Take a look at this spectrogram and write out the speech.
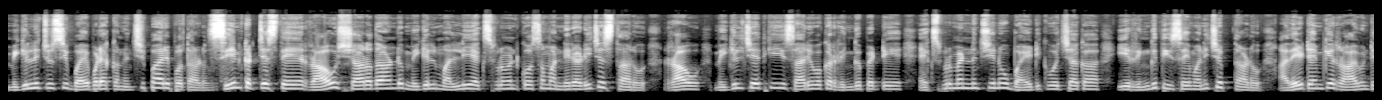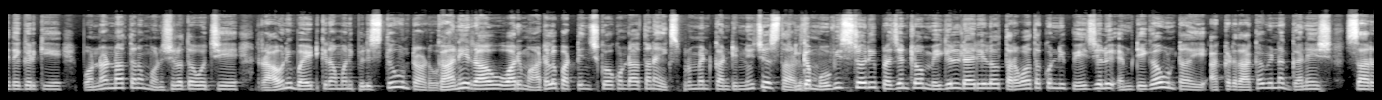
మిగిలిని చూసి భయపడి అక్కడి నుంచి పారిపోతాడు. సీన్ కట్ చేస్తే రావు శారద అండ్ మిగిల్ మళ్ళీ ఎక్స్పెరిమెంట్ కోసం అన్ని రెడీ చేస్తారు. రావు మిగిల్ చేతికి ఈసారి ఒక రింగ్ పెట్టి ఎక్స్పెరిమెంట్ నుంచి నువ్వు బయటికి వచ్చాక ఈ రింగ్ తీసేయమని చెప్తాడు. అదే టైంకి రావు ఇంటి దగ్గరికి పొన్నన్న తన మనుషులతో వచ్చి రావుని బయటికి రమ్మని పిలుస్తూ ఉంటాడు. కానీ రావు వారి మాటలు పట్టించుకోకుండా తన ఎక్స్పెరిమెంట్ కంటిన్యూ చేస్తాడు. ఇంకా మూవీ స్టోరీ ప్రజెంట్లో మిగిల్ డైరీలో తర్వాత కొన్ని పేజీలు ఎంటీగా ఉంటాయి. అక్కడ దాకా విన్న గణేష్ సార్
